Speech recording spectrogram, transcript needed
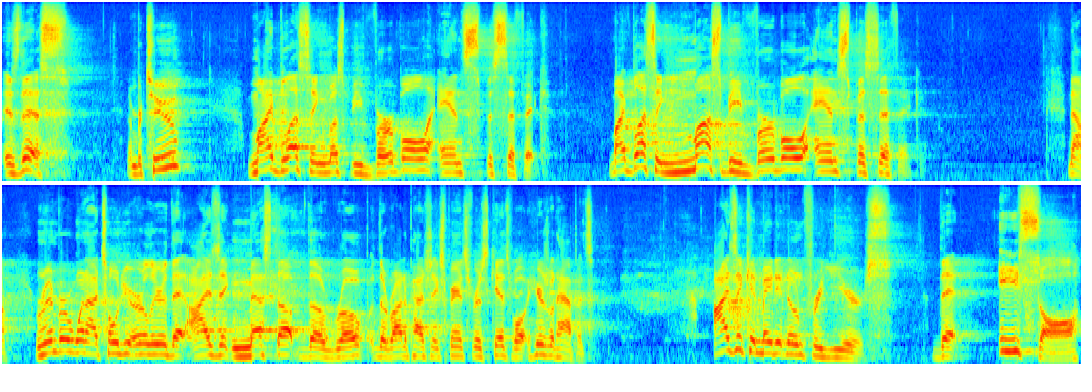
is this. Number two, my blessing must be verbal and specific. My blessing must be verbal and specific. Now, remember when I told you earlier that Isaac messed up the rope, the rite of passage experience for his kids? Well, here's what happens Isaac had made it known for years that Esau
